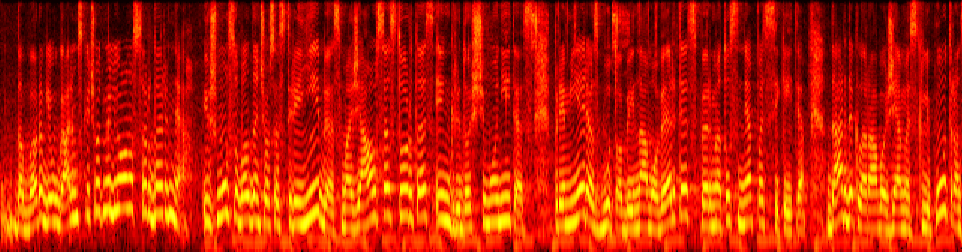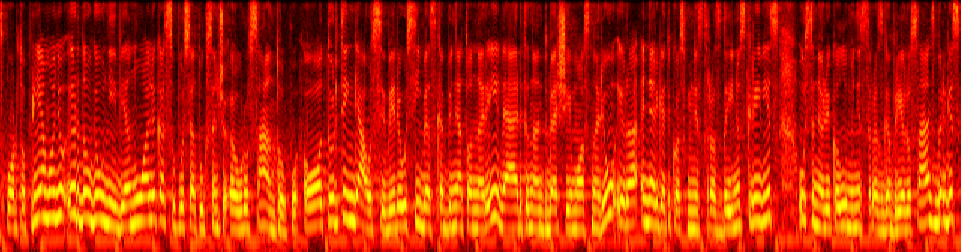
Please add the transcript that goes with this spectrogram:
dabar jau galim skaičiuoti milijonus ar dar ne. Iš mūsų valdančiosios trejybės mažiausias turtas Ingrido Šimonytės. Premjerės būto bei namo vertės per metus nepasikeitė. Dar deklaravo žemės klipų, transporto priemonių ir daugiau nei 11,5 tūkstančių eurų santaupų. O turtingiausi vyriausybės kabineto nariai, vertinant be šeimos narių, yra energetikos ministras Dainius Kreivys, užsienio reikalų ministras Gabrielius Landsbergis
